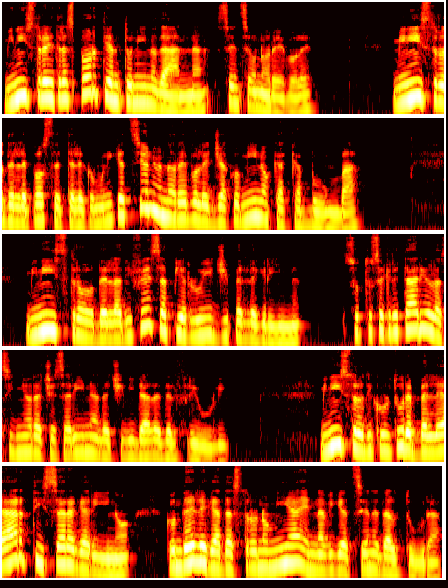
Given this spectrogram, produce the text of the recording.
Ministro dei Trasporti Antonino Danna, senza onorevole. Ministro delle Poste e Telecomunicazioni, onorevole Giacomino Caccabumba. Ministro della Difesa Pierluigi Pellegrin. Sottosegretario la signora Cesarina da Cividale del Friuli. Ministro di Cultura e Belle Arti Sara Garino, con delega ad astronomia e navigazione d'altura.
